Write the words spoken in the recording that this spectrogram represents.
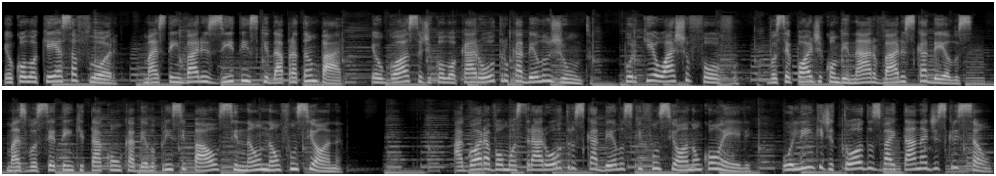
Eu coloquei essa flor, mas tem vários itens que dá para tampar. Eu gosto de colocar outro cabelo junto, porque eu acho fofo. Você pode combinar vários cabelos, mas você tem que estar tá com o cabelo principal, senão não funciona. Agora vou mostrar outros cabelos que funcionam com ele. O link de todos vai estar tá na descrição.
